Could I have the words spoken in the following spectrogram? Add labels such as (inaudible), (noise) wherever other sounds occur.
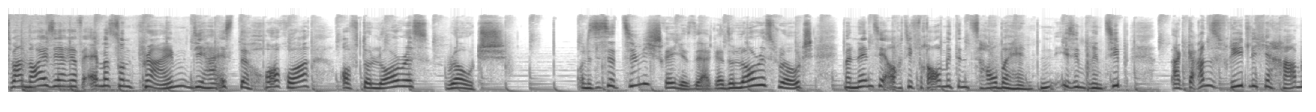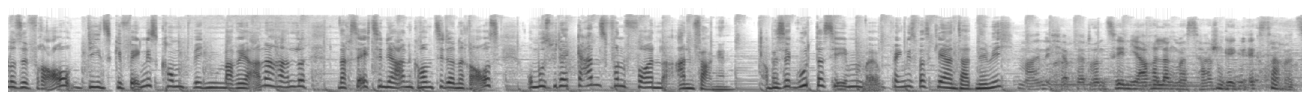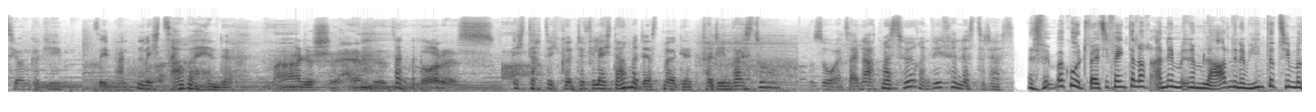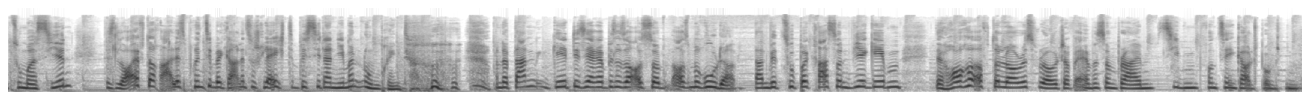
zwar eine neue Serie auf Amazon Prime, die heißt The Horror of Dolores Roach. Und es ist eine ziemlich schräge Serie. Dolores Roach, man nennt sie auch die Frau mit den Zauberhänden, ist im Prinzip eine ganz friedliche, harmlose Frau, die ins Gefängnis kommt wegen Marihuana-Handel. Nach 16 Jahren kommt sie dann raus und muss wieder ganz von vorn anfangen. Aber es ist ja gut, dass sie im Gefängnis was gelernt hat, nämlich? Mann, ich habe da drin zehn Jahre lang Massagen gegen Extraration gegeben. Sie nannten mich Zauberhände. Magische Hände, Dolores. Ich dachte, ich könnte vielleicht damit erstmal Geld verdienen, weißt du? So als eine Art Masseurin. Wie findest du das? Das findet man gut, weil sie fängt dann auch an, in einem Laden, in einem Hinterzimmer zu massieren. Das läuft auch alles prinzipiell gar nicht so schlecht, bis sie dann jemanden umbringt. (laughs) und ab dann geht die Serie ein bisschen so aus, aus dem Ruder. Dann wird super krass und wir geben The Horror of Dolores Roach auf Amazon Prime 7 von 10 Couchpunkten.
